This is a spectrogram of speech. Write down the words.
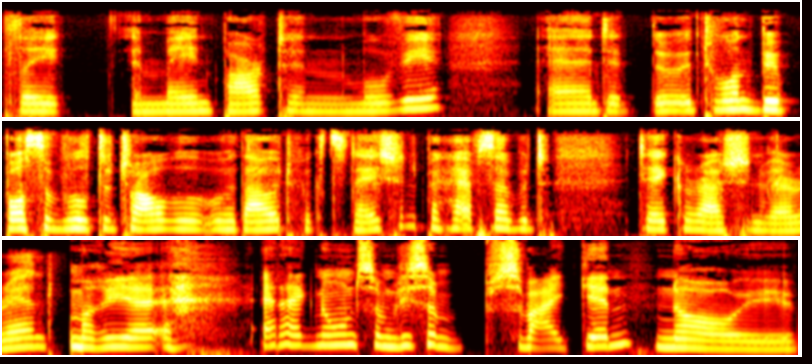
play a main part in a movie, and it, it won't be possible to travel without vaccination, perhaps I would take a Russian variant. Maria, er der ikke nogen, som ligesom svarer igen, når øh,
